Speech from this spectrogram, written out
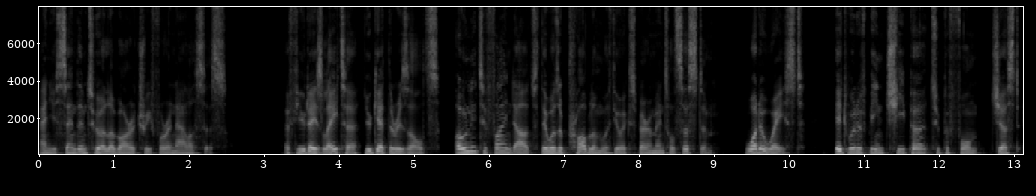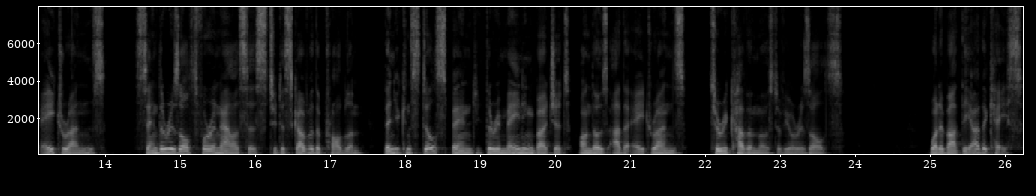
and you send them to a laboratory for analysis. A few days later, you get the results, only to find out there was a problem with your experimental system. What a waste. It would have been cheaper to perform just 8 runs, send the results for analysis to discover the problem, then you can still spend the remaining budget on those other 8 runs to recover most of your results. What about the other case?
